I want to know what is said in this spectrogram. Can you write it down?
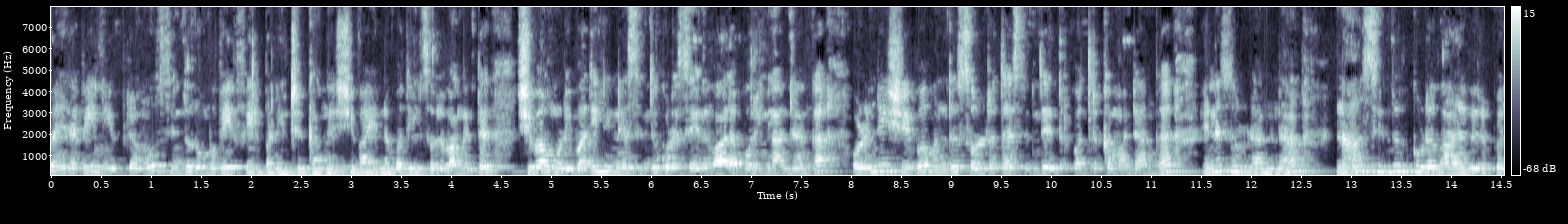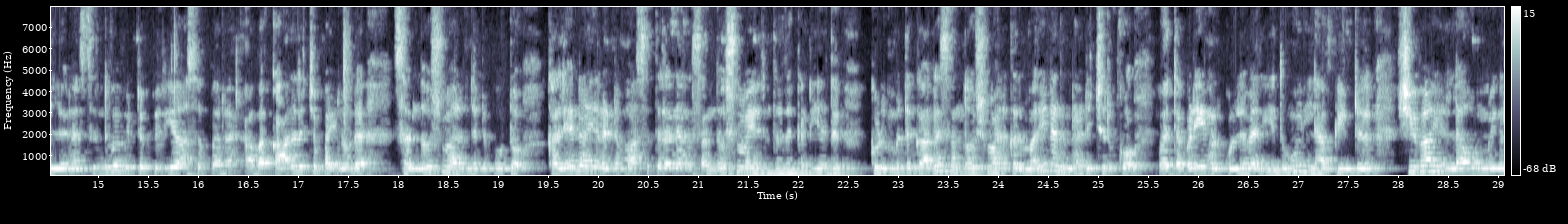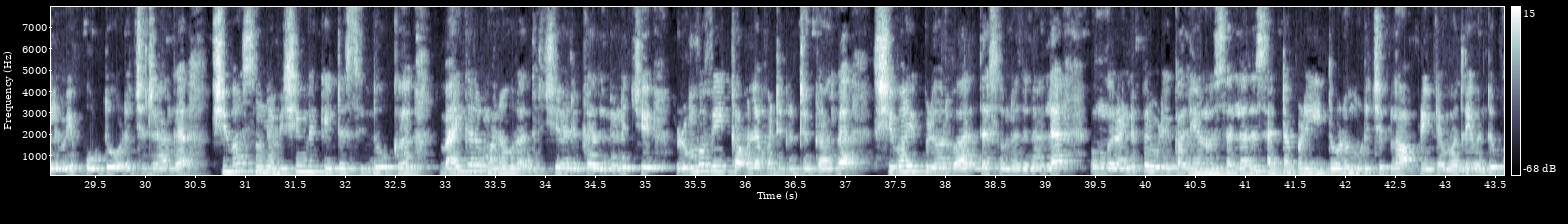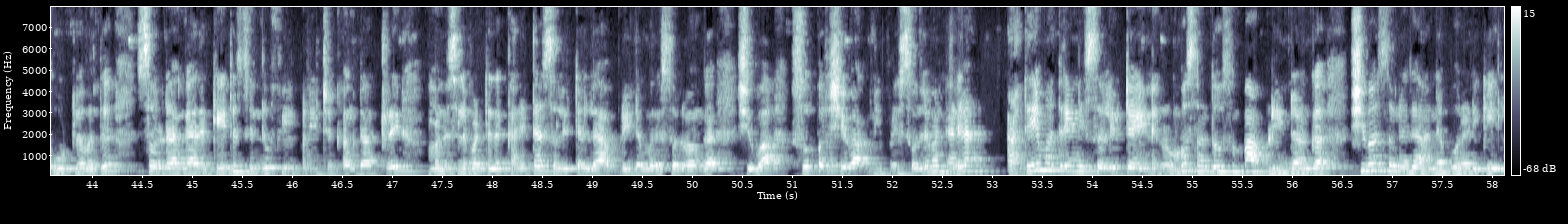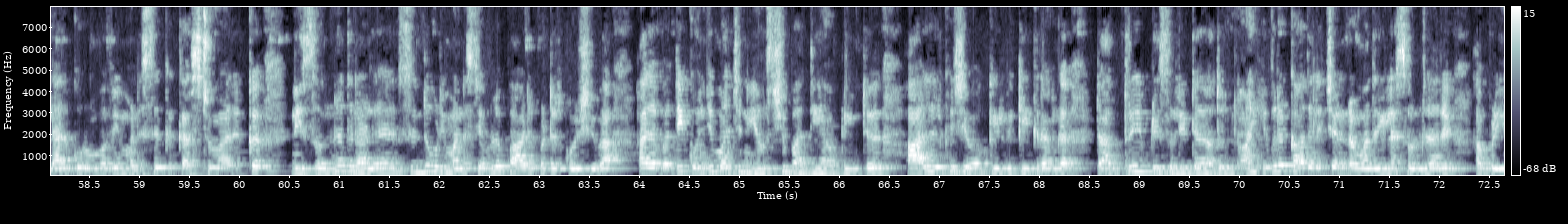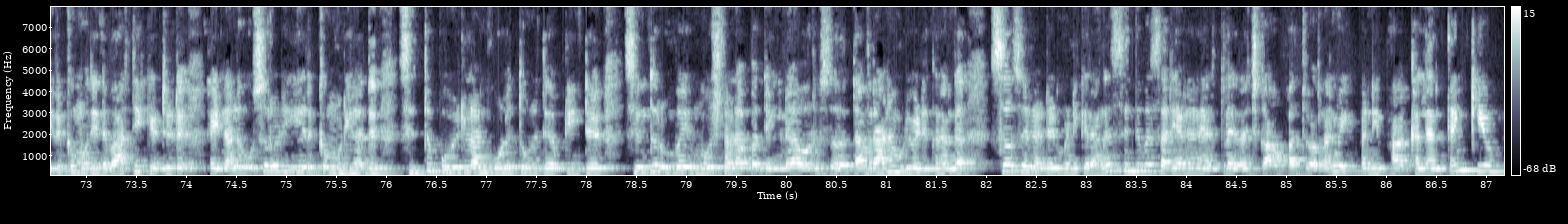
பைரவி நிப்ரமும் சிந்து ரொம்பவே ஃபீல் பண்ணிட்டு இருக்காங்க சிவா என்ன பதில் சொல்லுவாங்கன்ட்டு சிவா உங்களுடைய பதில் என்ன சிந்து கூட சேர்ந்து வாழ போறீங்களான்றாங்க. உடனே சிவா வந்து சொல்றத சிந்து எதிர்பார்த்திருக்க மாட்டாங்க. என்ன சொல்றாங்கன்னா நான் சிந்து கூட வாழ விருப்பம் இல்லை. நான் சிந்துவை விட்டு பிரிய ஆசைப்படுறேன். அவ காதலிச்ச பையனோட சந்தோஷமா இருந்துட்டு போட்டோம். கல்யாணம் ஆகிய ரெண்டு மாசத்துல நாங்கள் சந்தோஷமா இருந்தது கிடையாது. குடும்பத்துக்காக சந்தோஷமா இருக்கிற மாதிரி நாங்கள் நடிச்சிருக்கோம். மற்றபடி எங்களுக்குள்ள வேற எதுவும் இல்லை அப்படின்ட்டு சிவா எல்லா உண்மைகளுமே போட்டு வச்சிடுறாங்க. சிவா சொன்ன விஷயங்களை கேட்ட சிந்துவுக்கு பயங்கரமான ஒரு அதிர்ச்சியாக இருக்கு. அதை நினச்சி ரொம்பவே கவலைப்பட்டுக்கிட்டு இருக்காங்க. சிவா இப்படி ஒரு வார்த்தை சொன்னதுனால உங்கள் ரெண்டு பேருடைய கல்யாணம் செல்லாது சட்டப்படி இதோடு முடிச்சுக்கலாம் அப்படின்ற மாதிரி வந்து கோர்ட்டில் வந்து சொல்கிறாங்க அதை கேட்டு சிந்து ஃபீல் பண்ணிட்டு இருக்காங்க. டாக்டரே மனசில் பட்டதை கரெக்டாக சொல்லிட்டல அப்படின்ற மாதிரி சொல்லுவாங்க. சிவா சூப்பர் சிவா நீ இப்படி சொல்ல வேண்டானே அதே மாதிரி நீ சொல்லிட்டு எனக்கு ரொம்ப சந்தோஷம்பா அப்படின்றாங்க. சிவா சொன்னது அன்னபூரணிக்கு எல்லாருக்கும் ரொம்பவே மனசுக்கு கஷ்டமா இருக்கு. நீ சொன்னதுனால சிந்துவுடைய மனசு எவ்வளோ பாடுபட்டிருக்கும் சிவா. அதை பத்தி கொஞ்சமாச்சும் நீ யோசிச்சு பார்த்தியா அப்படின்ட்டு ஆளுக்கு சிவா கேள்வி கேட்குறாங்க டாக்டரே இப்படி சொல்லிட்டு அதுவும் நான் இவரை காதலிச்சேன்ற மாதிரிலாம் சொல்றாரு. அப்படி இருக்கும்போது இந்த வார்த்தையை கேட்டுட்டு என்னால் உசுரோடையே இருக்க முடியாது. செத்து போயிடலான்னு போல தோணுது அப்படின்ட்டு சிந்து ரொம்ப எமோஷ்னலாக பார்த்தீங்கன்னா ஒரு ச- தவறான முடிவு எடுக்கிறாங்க. சூசைட் அட்டன் பண்ணிக்கிறாங்க. சிந்துவை சரியான நேரத்தில் ஏதாச்சும் காப்பாற்றுவாங்கன்னு வெயிட் பண்ணி பார்க்கலாம். தேங்க்யூ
